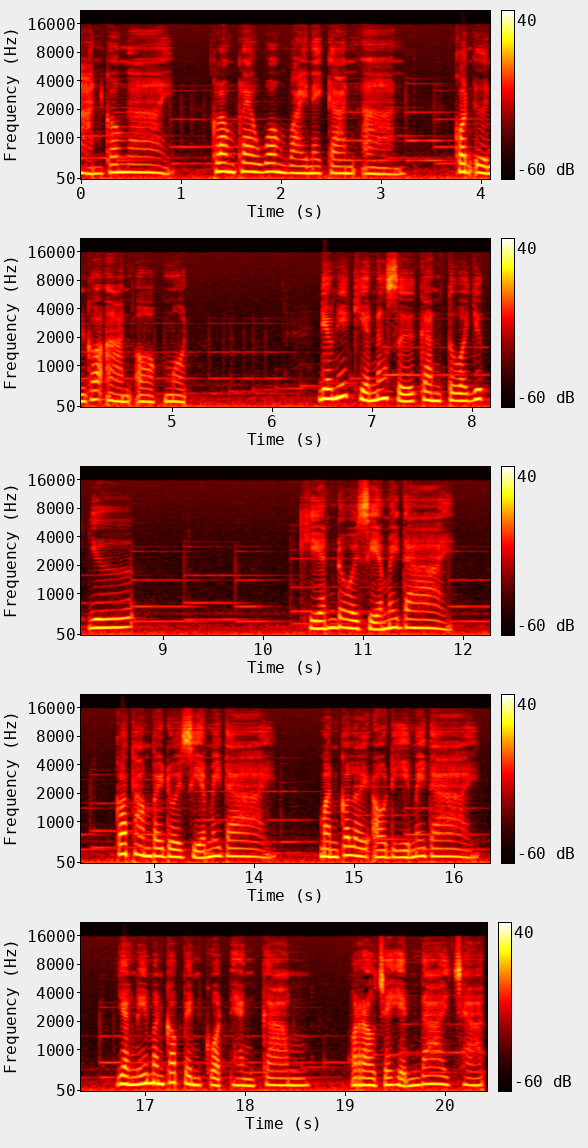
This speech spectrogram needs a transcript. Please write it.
อ่านก็ง่าย คล่องแคล่วว่องไวในการอ่าน คนอื่นก็อ่านออกหมด เดี๋ยวนี้เขียนหนังสือกันตัวยึกยื้อ เขียนโดยเสียไม่ได้ ก็ทำไปโดยเสียไม่ได้ มันก็เลยเอาดีไม่ได้ อย่างนี้มันก็เป็นกฎแห่งกรรม เราจะเห็นได้ชัด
